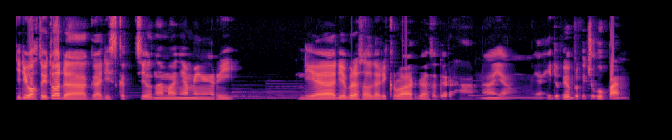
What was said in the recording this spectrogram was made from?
Jadi waktu itu ada gadis kecil namanya Mary. Dia dia berasal dari keluarga sederhana yang yang hidupnya berkecukupan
